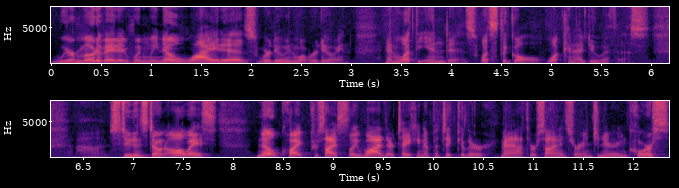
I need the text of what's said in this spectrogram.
We're motivated when we know why it is we're doing what we're doing and what the end is. What's the goal? What can I do with this? Uh, students don't always know quite precisely why they're taking a particular math or science or engineering course.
